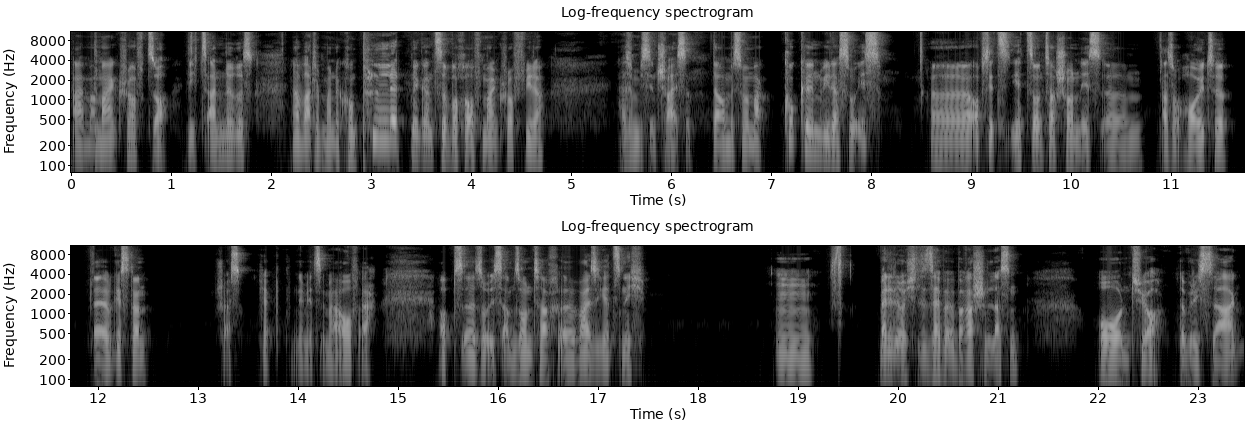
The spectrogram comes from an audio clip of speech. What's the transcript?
einmal Minecraft, so, nichts anderes. Dann wartet man eine komplett eine ganze Woche auf Minecraft wieder. Ist ein bisschen scheiße. Darum müssen wir mal gucken, wie das so ist. Äh, Ob es jetzt, jetzt Sonntag schon ist, ähm, also heute, äh, gestern. Scheiße, ich nehme jetzt immer auf. Ach, Ob es äh, so ist am Sonntag, äh, weiß ich jetzt nicht. Mm, werdet euch selber überraschen lassen. Und ja, da würde ich sagen,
